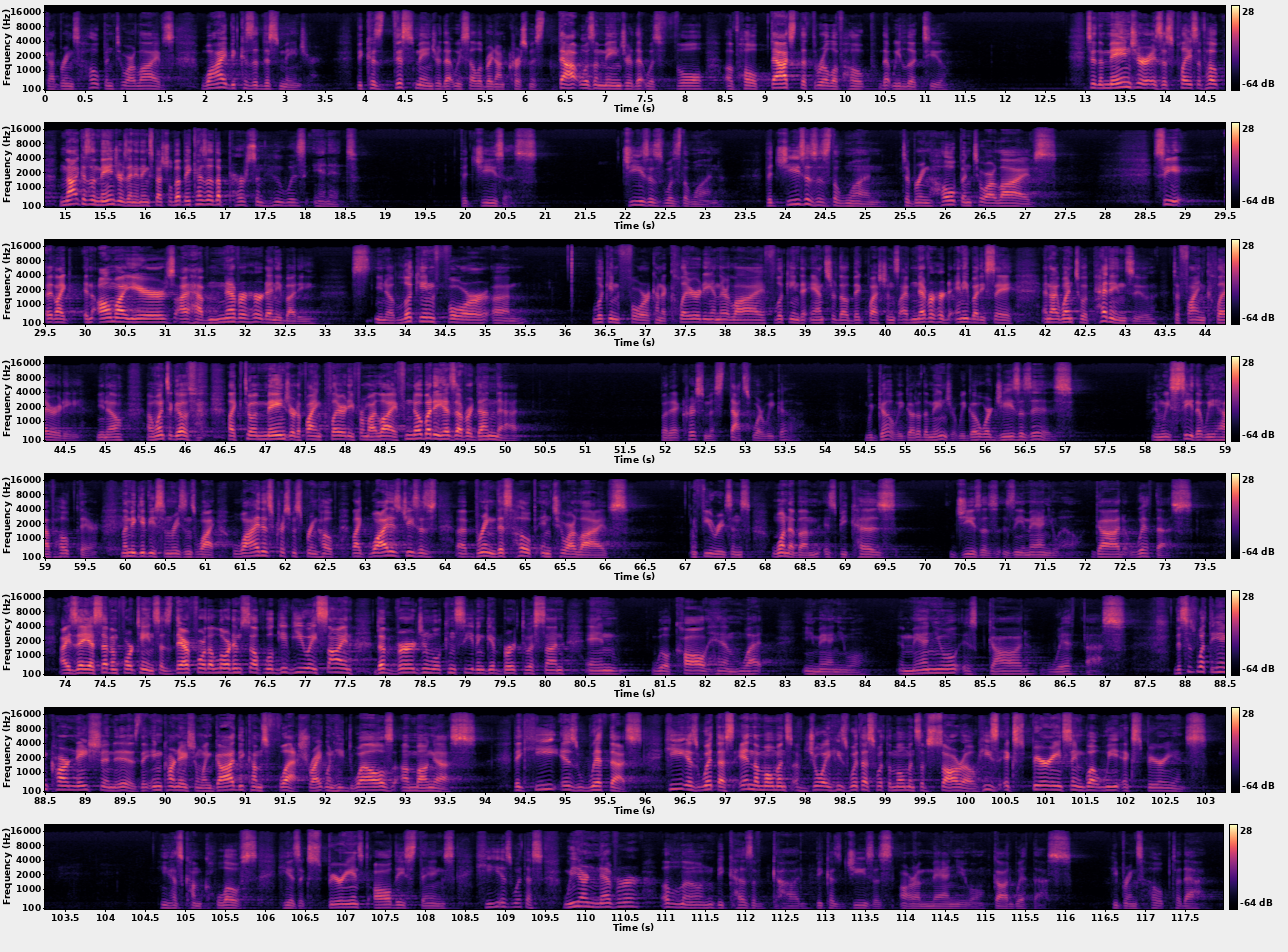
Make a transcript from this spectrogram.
God brings hope into our lives. Why? Because of this manger. Because this manger that we celebrate on Christmas, that was a manger that was full of hope. That's the thrill of hope that we look to. So the manger is this place of hope, not because the manger is anything special, but because of the person who was in it. That Jesus, Jesus was the one that Jesus is the one to bring hope into our lives. See, like in all my years, I have never heard anybody, you know, looking for, um, looking for kind of clarity in their life, looking to answer the big questions. I've never heard anybody say, and I went to a petting zoo to find clarity, you know? I went to go like to a manger to find clarity for my life. Nobody has ever done that. But at Christmas, that's where we go. We go, we go to the manger, we go where Jesus is. And we see that we have hope there. Let me give you some reasons why. Why does Christmas bring hope? Like, why does Jesus uh, bring this hope into our lives? A few reasons. One of them is because Jesus is the Emmanuel, God with us. Isaiah 7:14 says, "Therefore the Lord himself will give you a sign: the virgin will conceive and give birth to a son and will call him what? Emmanuel." Emmanuel is God with us. This is what the incarnation is the incarnation, when God becomes flesh, right? When he dwells among us, that he is with us. He is with us in the moments of joy. He's with us with the moments of sorrow. He's experiencing what we experience. He has come close. He has experienced all these things. He is with us. We are never alone because of God, because Jesus, our Emmanuel, God with us. He brings hope to that.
